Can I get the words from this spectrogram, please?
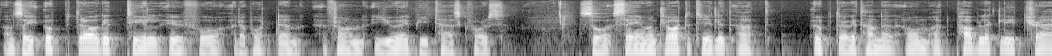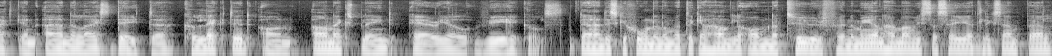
Alltså i uppdraget till UFO-rapporten från UAP Task Force så säger man klart och tydligt att Uppdraget handlar om att publicly track and analyze data collected on unexplained aerial vehicles. Den här diskussionen om att det kan handla om naturfenomen hör man vissa säga till exempel.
